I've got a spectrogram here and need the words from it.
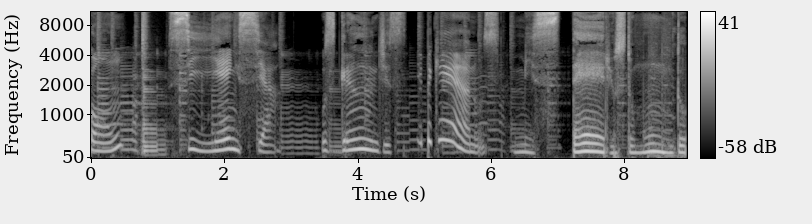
Com ciência. Os grandes e pequenos mistérios do mundo.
